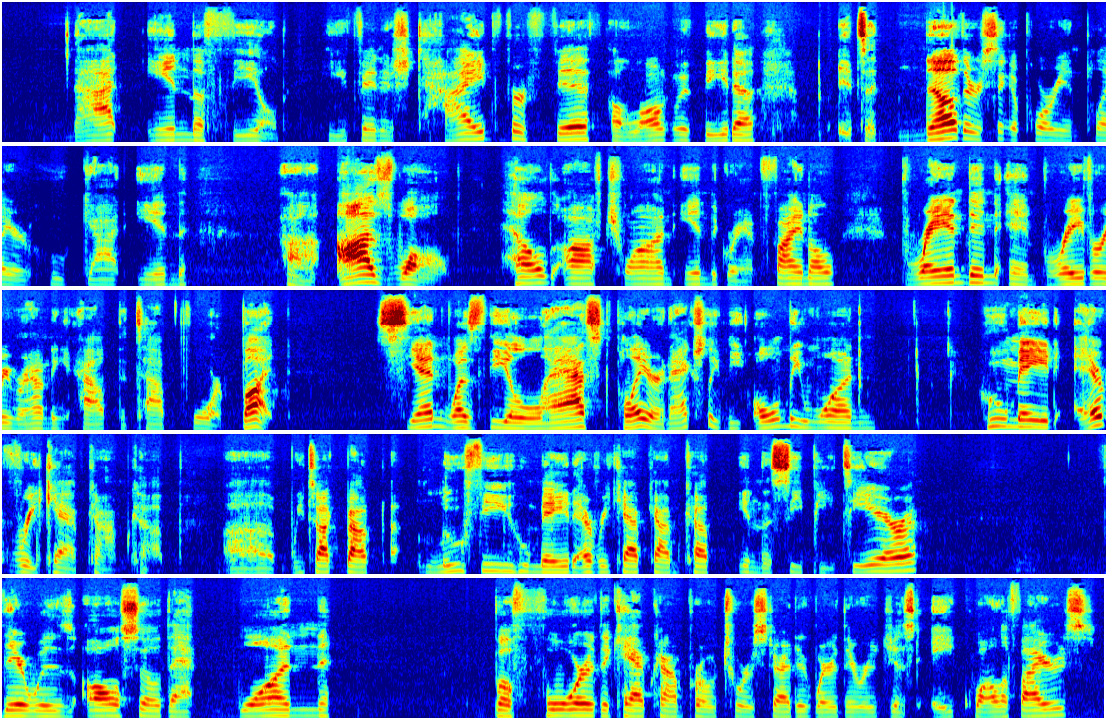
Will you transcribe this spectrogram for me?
not in the field. He finished tied for fifth along with Vita. It's another Singaporean player who got in. Uh, Oswald held off Chuan in the grand final. Brandon and Bravery rounding out the top four. But Xian was the last player, and actually the only one who made every Capcom Cup. Uh, we talked about Luffy, who made every Capcom Cup in the CPT era. There was also that one before the Capcom Pro Tour started where there were just eight qualifiers.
